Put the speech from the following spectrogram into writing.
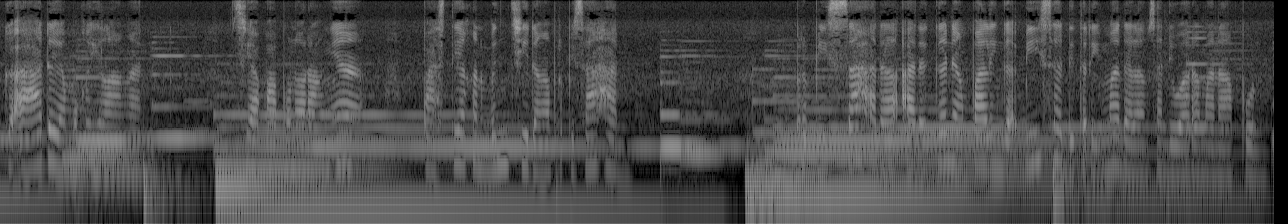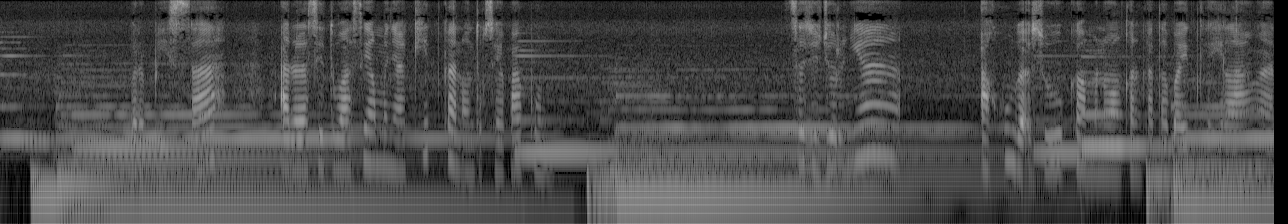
gak ada yang mau kehilangan. Siapa pun orangnya pasti akan benci dengan perpisahan. Berpisah adalah adegan yang paling gak bisa diterima dalam sandiwara mana pun. Berpisah adalah situasi yang menyakitkan untuk siapa pun. Sejujurnya, Aku gak suka menuangkan kata bait kehilangan.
